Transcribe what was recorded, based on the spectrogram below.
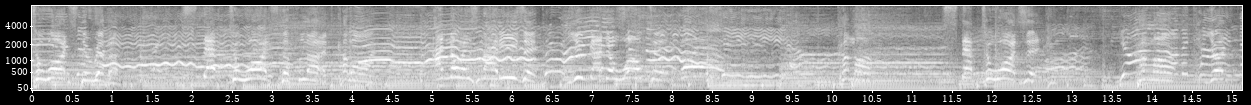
towards the river. Step towards the flood. Come on. I know it's not easy. You've got to walk to oh, Come on. Step towards it. Come on. Your-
